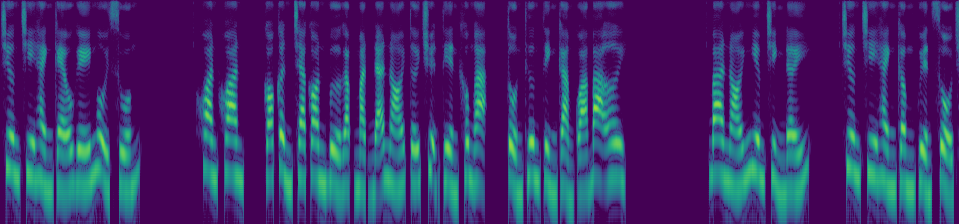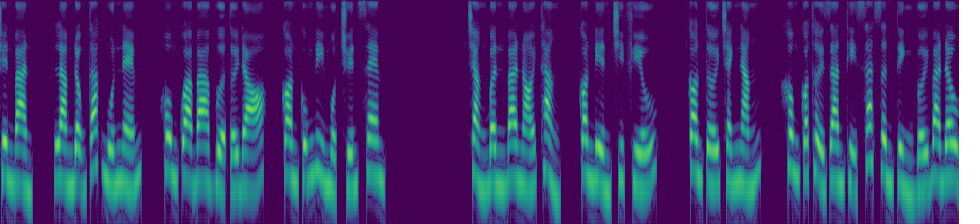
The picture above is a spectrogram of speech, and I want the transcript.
Trương Chi Hành kéo ghế ngồi xuống. Khoan khoan, có cần cha con vừa gặp mặt đã nói tới chuyện tiền không ạ, à? tổn thương tình cảm quá ba ơi. Ba nói nghiêm chỉnh đấy. Trương Chi Hành cầm quyển sổ trên bàn, làm động tác muốn ném, hôm qua ba vừa tới đó, con cũng đi một chuyến xem. Chẳng bần ba nói thẳng, con điền chi phiếu, con tới tránh nắng, không có thời gian thị sát dân tình với ba đâu,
